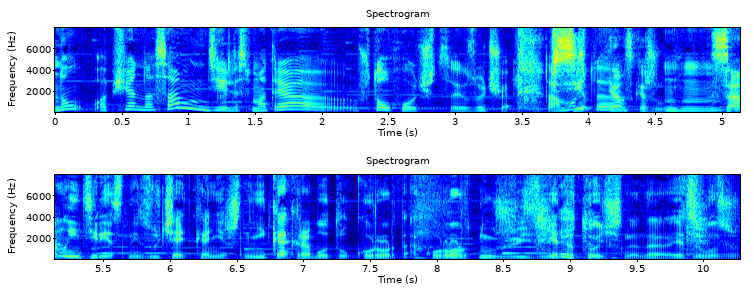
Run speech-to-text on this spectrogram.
Ну, вообще, на самом деле, смотря что хочется изучать. Потому что... я вам скажу, Мгм. самое интересное изучать, конечно, не как работал курорт, а курортную жизнь. Это Это- точно, да. Это же-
